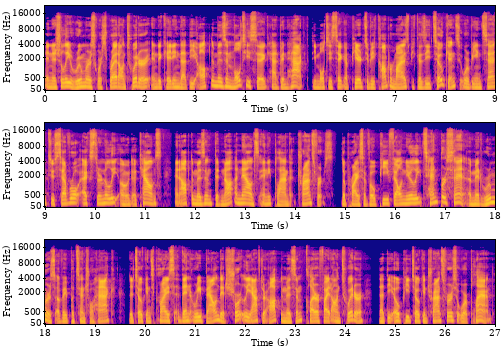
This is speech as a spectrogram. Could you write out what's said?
Initially, rumors were spread on Twitter indicating that the Optimism multisig had been hacked. The multisig appeared to be compromised because the tokens were being sent to several externally owned accounts and Optimism did not announce any planned transfers. The price of OP fell nearly 10% amid rumors of a potential hack. The token's price then rebounded shortly after Optimism clarified on Twitter that the OP token transfers were planned.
